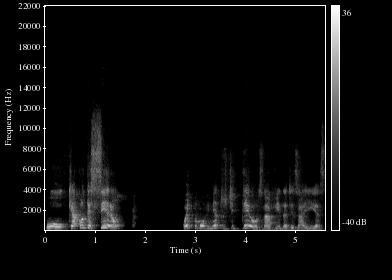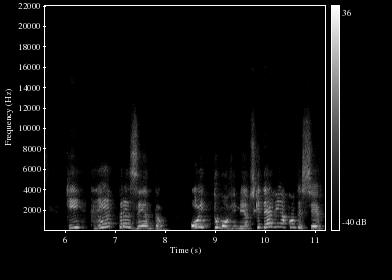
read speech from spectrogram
o que aconteceram, oito movimentos de Deus na vida de Isaías que representam oito movimentos que devem acontecer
